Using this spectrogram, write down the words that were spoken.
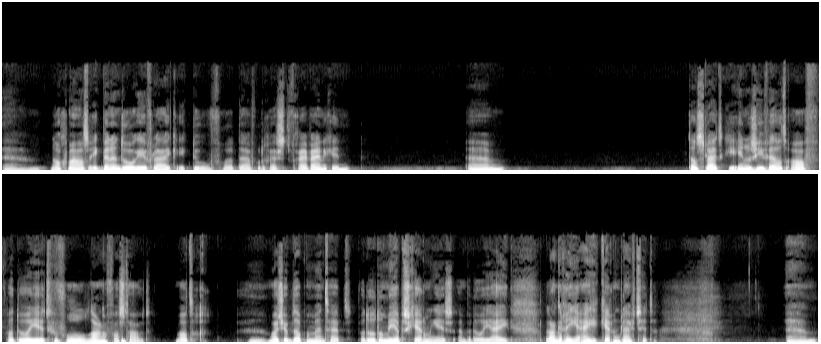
Uh, nogmaals, ik ben een doorgeefluik. Ik doe daar voor de rest vrij weinig in. Um, dan sluit ik je energieveld af, waardoor je het gevoel langer vasthoudt. Wat, uh, wat je op dat moment hebt. Waardoor er meer bescherming is en waardoor jij langer in je eigen kern blijft zitten. Um,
